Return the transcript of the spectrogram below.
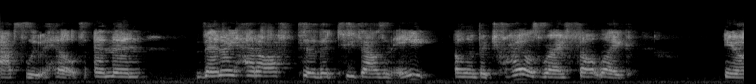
absolute hilt. And then then I head off to the 2008 Olympic trials where I felt like you know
